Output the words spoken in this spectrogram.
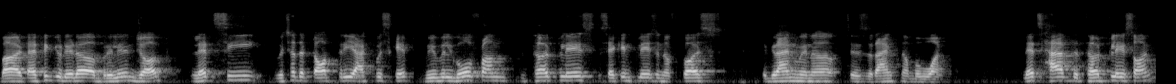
but I think you did a brilliant job. Let's see which are the top three aquascapes. We will go from the third place, second place, and of course the grand winner, which is rank number one. Let's have the third place on.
